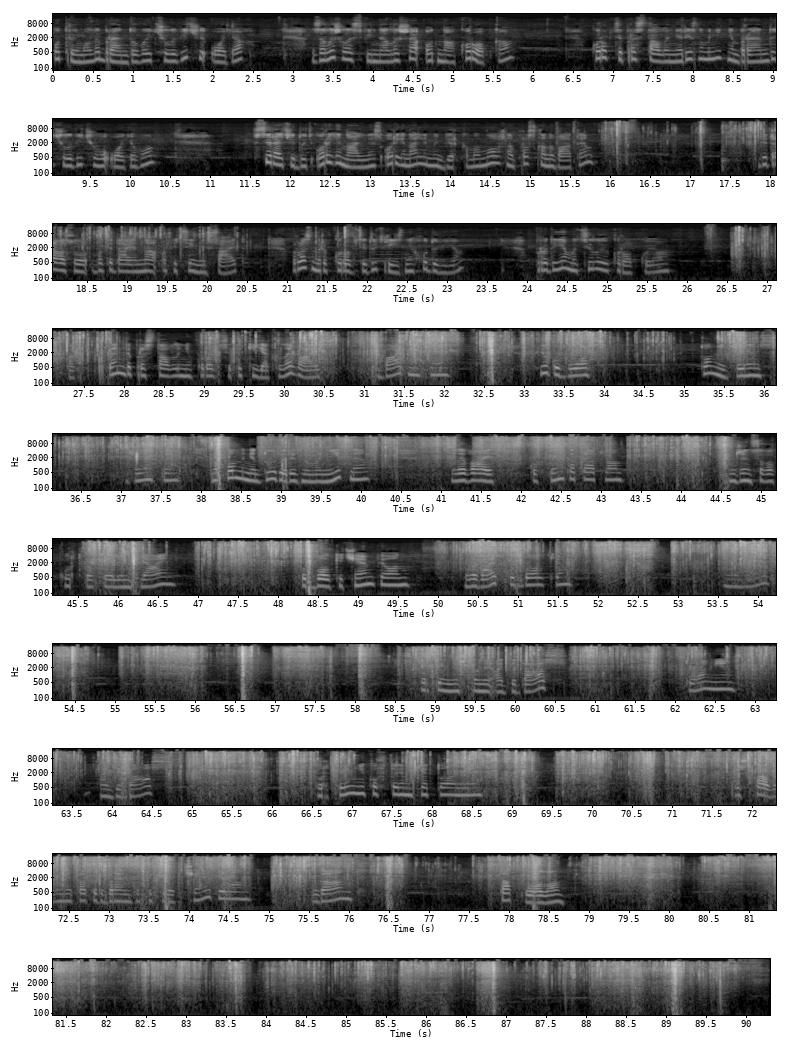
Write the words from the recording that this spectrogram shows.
отримали брендовий чоловічий одяг. Залишилась вільна лише одна коробка. В коробці представлені різноманітні бренди чоловічого одягу. Всі речі йдуть оригінальні, з оригінальними бірками. Можна просканувати. Відразу викидає на офіційний сайт. Розміри в коробці йдуть різні, ходові. Продаємо цілою коробкою. Так, бренди представлені в коробці, такі як Levi's, Батніки, Hugo Boss, Tommy Jeans, джинси. Наповнення дуже різноманітне. Levi's ковтинка тепла, джинсова куртка Calvin Klein, футболки Champion, Levi's футболки. Спортивні штани Adidas, Tommy, Adidas, спортивні ковтинки Tommy. Представлені також бренди такі як Champion, Gant та Polo.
